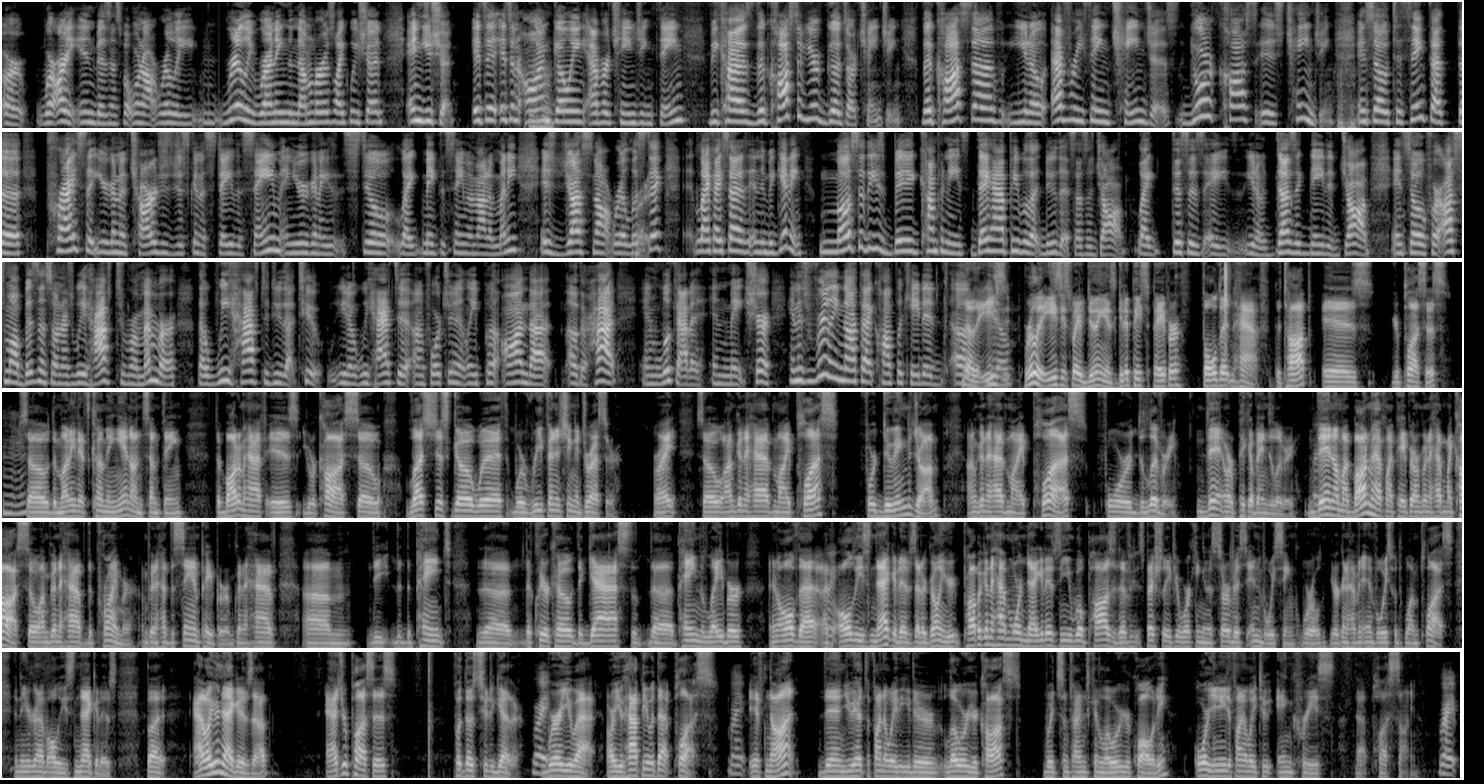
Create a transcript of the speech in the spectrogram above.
or we're already in business, but we're not really, really running the numbers like we should. And you should. It's a, it's an mm-hmm. ongoing, ever changing thing because the cost of your goods are changing. The cost of, you know, everything changes. Your cost is changing. Mm-hmm. And so to think that the price that you're going to charge is just going to stay the same and you're going to still like make the same amount of money is just not realistic. Like I said in the beginning, most of these big companies, they have people that do this as a job. Like this is a, you know, designated job. And so for us small business owners, we have to remember that we have to do that too. You know, we have to unfortunately put on that other hat and look at it and make sure. And it's really not that complicated. Of, no, the easy, know- really the easiest way of doing it is get a piece of paper, fold it in half. The top is your pluses, Mhm. so the money that's coming in on something. The bottom half is your cost. So let's just go with we're refinishing a dresser, right? So I'm gonna have my plus for doing the job. I'm gonna have my plus for delivery. Then or pickup and delivery. Right. Then on my bottom half of my paper, I'm going to have my cost. So I'm going to have the primer. I'm going to have the sandpaper. I'm going to have um, the, the the paint, the the clear coat, the gas, the, the paying the labor, and all of that. I have all these negatives that are going. You're probably going to have more negatives than you will positive, especially if you're working in the service invoicing world. You're going to have an invoice with one plus, and then you're going to have all these negatives. But add all your negatives up, add your pluses, put those two together. Right. Where are you at? Are you happy with that plus? Right. If not, then you have to find a way to either lower your cost, which sometimes can lower your quality, or you need to find a way to increase that plus sign. Right.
